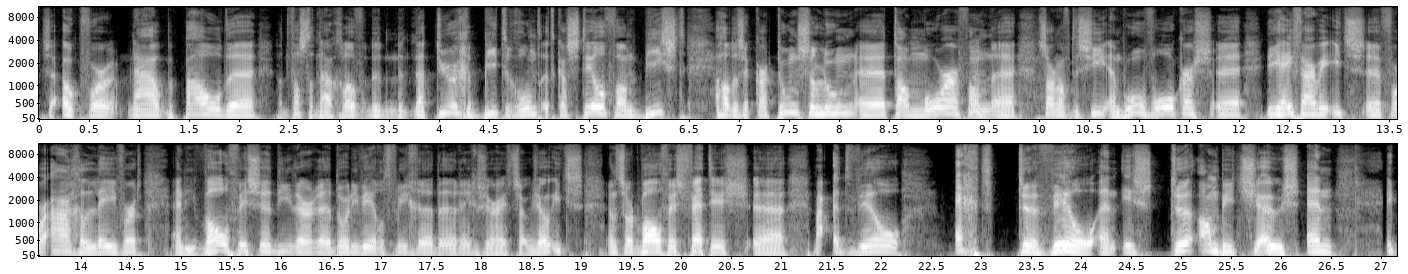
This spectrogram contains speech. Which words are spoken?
ze ook voor. Nou, bepaalde. Wat was dat nou? Ik geloof het natuurgebied rond het kasteel van Beast. Hadden ze Cartoon Saloon. Uh, Tom Moore van uh, Song of the Sea en Wolfwalkers. Die heeft daar weer iets voor aangeleverd. En die walvissen die er door die wereld vliegen. De regisseur heeft sowieso iets. Een soort walvis fetish. maar het wil echt te veel. En is te ambitieus. En ik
